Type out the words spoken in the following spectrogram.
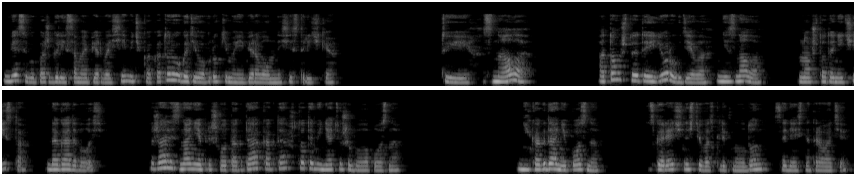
Бесы бы пожгли самое первое семечко, которое угодило в руки моей вероломной сестрички». «Ты знала?» О том, что это ее рук дело, не знала, но что-то нечисто, догадывалась. Жаль, знание пришло тогда, когда что-то менять уже было поздно. «Никогда не поздно!» — с горячностью воскликнул Дон, садясь на кровати.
